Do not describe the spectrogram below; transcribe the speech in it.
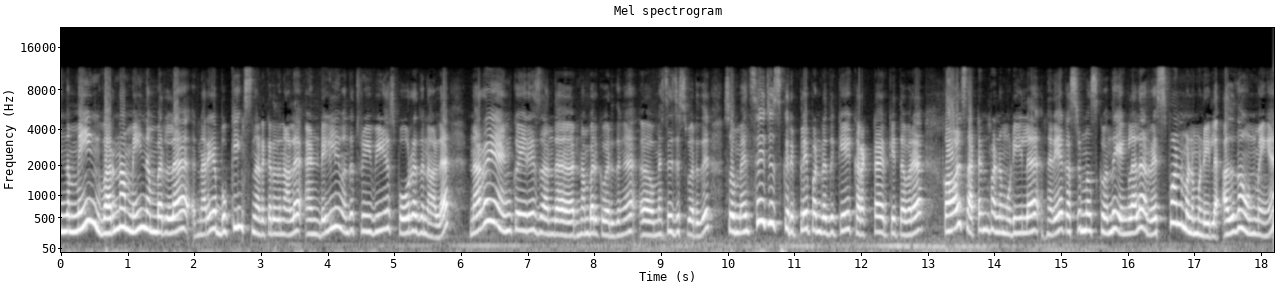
இந்த மெயின் வர்ணா மெயின் நம்பரில் நிறைய புக்கிங்ஸ் நடக்கிறதுனால அண்ட் டெய்லி வந்து த்ரீ வீடியோஸ் போடுறதுனால நிறைய என்கொயரிஸ் அந்த நம்பருக்கு வருதுங்க. மெசேஜஸ் வருது. ஸோ மெசேஜஸ்க்கு ரிப்ளை பண்ணுறதுக்கே கரெக்டாக இருக்கே தவிர கால்ஸ் அட்டன் பண்ண முடியல. நிறைய கஸ்டமர்ஸ்க்கு வந்து எங்களால் ரெஸ்பாண்ட் பண்ண முடியல. அதுதான் உண்மைங்க.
